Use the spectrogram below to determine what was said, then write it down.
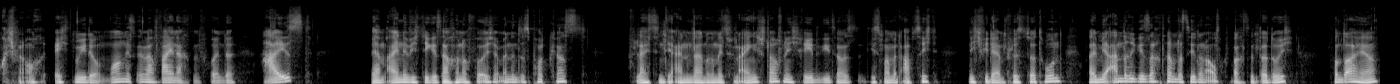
Oh, ich bin auch echt müde und morgen ist einfach Weihnachten, Freunde. Heißt, wir haben eine wichtige Sache noch für euch am Ende des Podcasts. Vielleicht sind die einen oder anderen jetzt schon eingeschlafen. Ich rede diesmal mit Absicht, nicht wieder im Flüsterton, weil mir andere gesagt haben, dass sie dann aufgewacht sind dadurch. Von daher,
